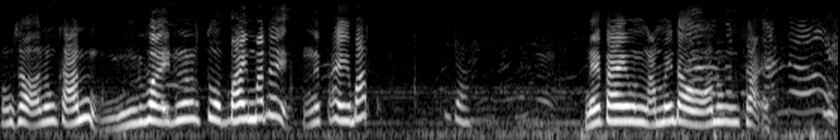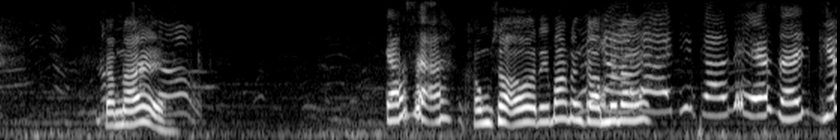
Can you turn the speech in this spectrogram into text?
không sợ, nó không cắn. Vậy nó tuột bay mất đấy nó thay bắt. Trời lấy tay nắm lấy đầu nó không chạy. Cầm đấy Cháu sợ. Không sợ đi bác đang cầm bên đây. Chứ cầm thì em sẽ kiếm.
